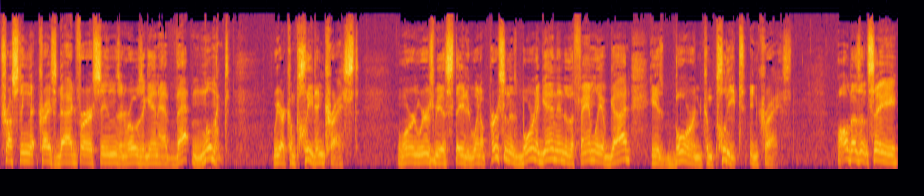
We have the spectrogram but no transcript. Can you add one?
trusting that Christ died for our sins and rose again at that moment. We are complete in Christ. Warren Wiersbe has stated when a person is born again into the family of God, he is born complete in Christ. Paul doesn't say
